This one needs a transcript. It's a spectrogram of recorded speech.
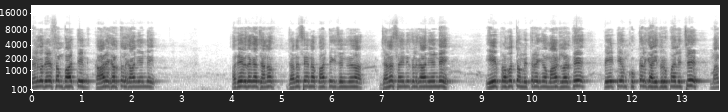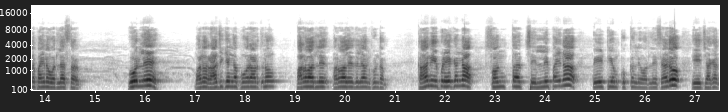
తెలుగుదేశం పార్టీ కార్యకర్తలు కానివ్వండి అదేవిధంగా జన జనసేన పార్టీకి చెందిన జన సైనికులు కానివ్వండి ఈ ప్రభుత్వం వ్యతిరేకంగా మాట్లాడితే పేటీఎం కుక్కలకి ఐదు రూపాయలు ఇచ్చి మన పైన వదిలేస్తారు. పోన్లే మనం రాజకీయంగా పోరాడుతున్నాం పర్వాలే పర్వాలేదులే అనుకుంటాం. కానీ ఇప్పుడు ఏకంగా సొంత చెల్లి పైన పేటీఎం కుక్కల్ని వదిలేశాడు ఈ జగన్.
